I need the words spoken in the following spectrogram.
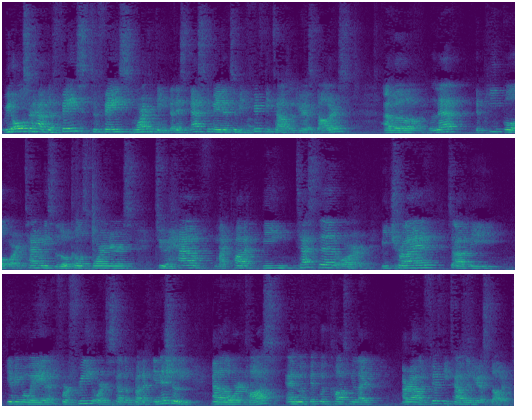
We also have the face-to-face marketing that is estimated to be 50,000 US dollars. I will let the people or Taiwanese locals, foreigners, to have my product be tested or be tried. So I'll uh, be giving away for free or to sell the product initially at a lower cost, and it would cost me like around 50,000 US dollars.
